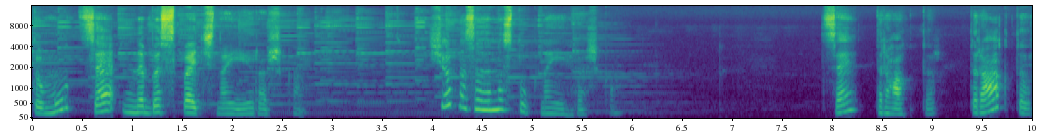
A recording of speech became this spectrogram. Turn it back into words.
Тому це небезпечна іграшка. Що в нас за наступна іграшка? Це трактор. Трактор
